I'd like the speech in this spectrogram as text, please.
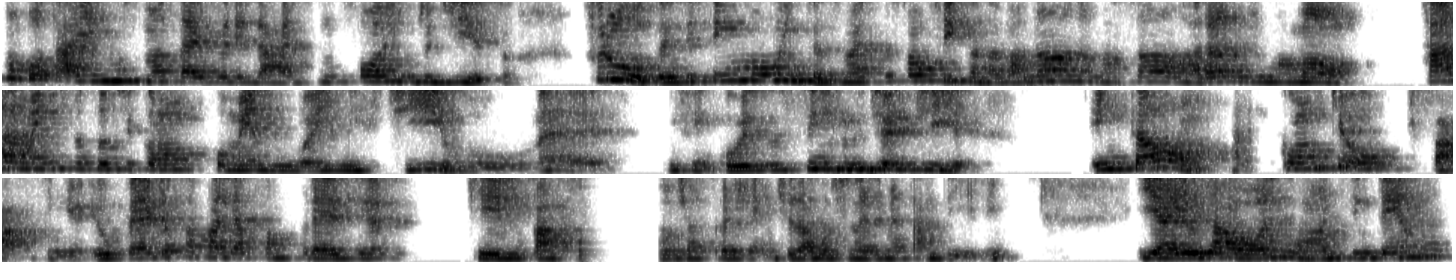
vamos botar aí umas 10 variedades, não foge muito disso. Fruta, existem muitas, mas o pessoal fica na banana, maçã, laranja, mamão. Raramente as pessoas ficam comendo aí mirtilo, né? Enfim, coisas assim no dia a dia. Então, como que eu faço? Assim, eu pego essa avaliação prévia que ele passou já pra gente, da rotina alimentar dele, e aí eu já olho antes, entendo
